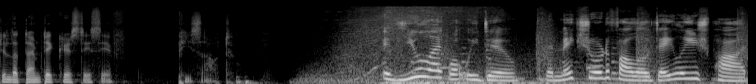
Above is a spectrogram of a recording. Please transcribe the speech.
Till that time take care stay safe. Peace out if you like what we do, then make sure to follow Dailyish Pod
